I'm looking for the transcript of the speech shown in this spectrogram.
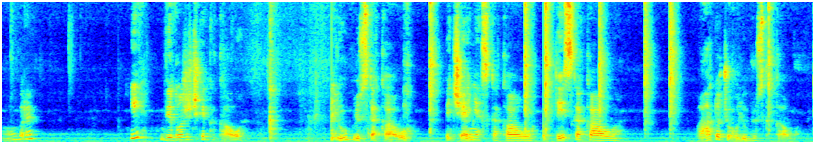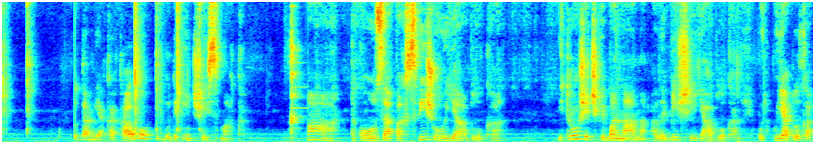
Добре. І дві ложечки какао. Люблю з какао, печення з какао, торти з какао. Багато чого люблю з какао. Додам я какао і буде інший смак. А, такого запах свіжого яблука. І трошечки банана, але більше яблука. Бо у яблука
